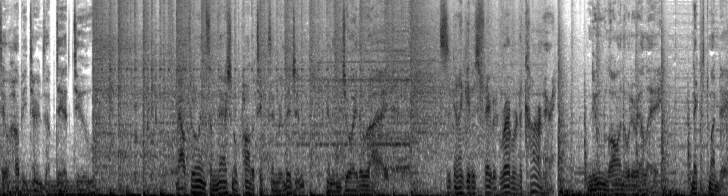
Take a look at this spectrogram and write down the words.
Till hubby turns up dead too. Now throw in some national politics and religion and enjoy the ride. This is gonna give his favorite reverend a coronary. New Law and Order LA. Next Monday.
